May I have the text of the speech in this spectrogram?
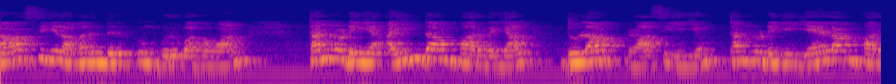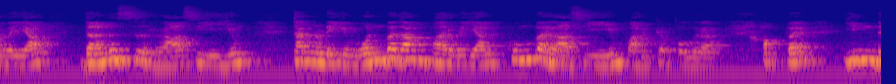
ராசியில் அமர்ந்திருக்கும் குரு பகவான் தன்னுடைய ஐந்தாம் பார்வையால் துலாம் ராசியையும் தன்னுடைய ஏழாம் பார்வையால் தனுசு ராசியையும் தன்னுடைய ஒன்பதாம் பார்வையால் கும்ப ராசியையும் பார்க்க போகிறார். அப்ப இந்த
